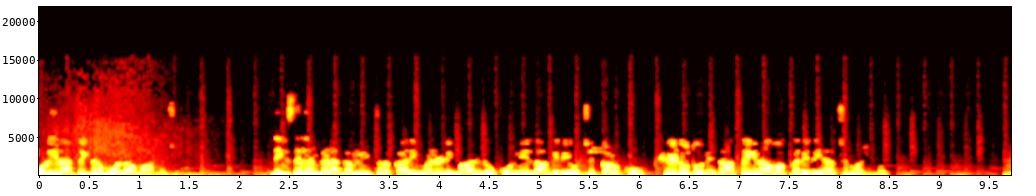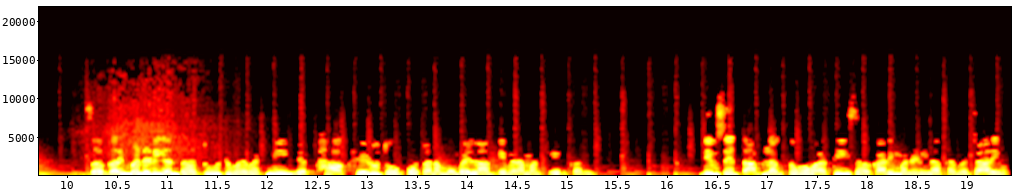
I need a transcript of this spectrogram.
મોડી રાત્રિના બોલાવવામાં આવે છે. દિવસે લંગાળા ગામની સહકારી મંડળીમાં લોકોને લાગી રહ્યો છે તડકો, ખેડૂતોને રાત્રિના આવા કરી રહ્યા છે મજબૂત. સહકારી મંડળી અંધાધૂત વહીવટની વ્યથા ખેડૂતો પોતાના મોબાઈલના કેમેરામાં કેદ કરી. દિવસે તાપ લગતો હોવાથી સહકારી મંડળીના કર્મચારીઓ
